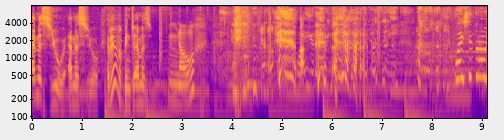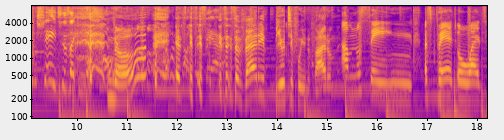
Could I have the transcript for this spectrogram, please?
MSU, MSU. Have you ever been to MSU? No. Why are you university? Why is she throwing shade? She's like, No, it's it's it's it's, it's a very beautiful environment. I'm not saying it's bad or what.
